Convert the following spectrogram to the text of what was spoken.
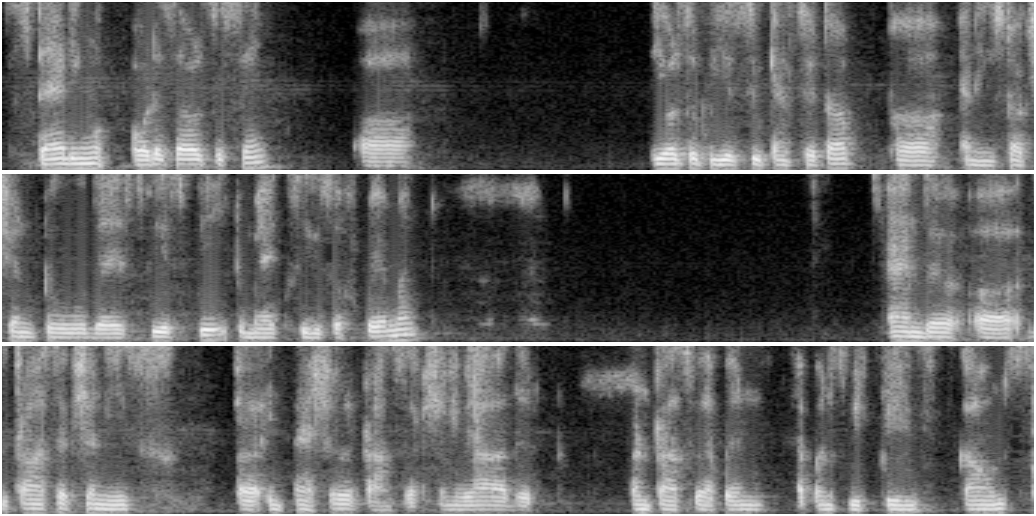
Standing orders are also same. Uh, also PSU can set up uh, an instruction to the ASPSP to make series of payment. And uh, the transaction is uh, international transaction where the fund transfer happen, happens between accounts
